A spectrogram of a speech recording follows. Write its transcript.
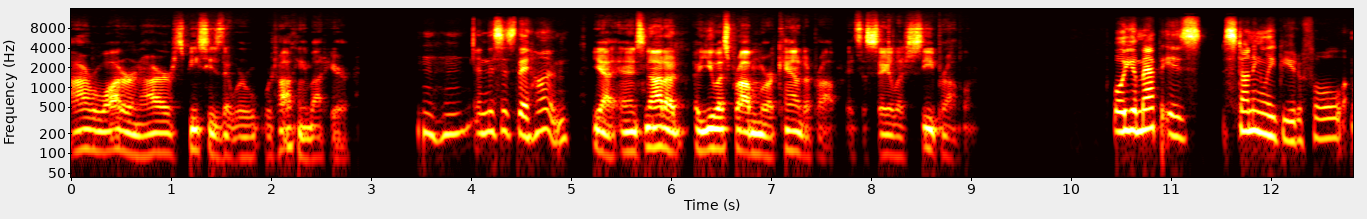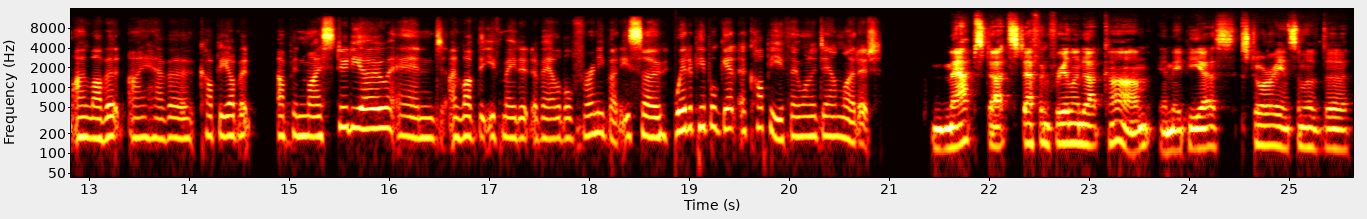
our water and our species that we're we're talking about here. Mm-hmm. And this is their home. Yeah, and it's not a, a U.S. problem or a Canada problem. It's a Salish Sea problem. Well, your map is stunningly beautiful. I love it. I have a copy of it up in my studio, and I love that you've made it available for anybody. So, where do people get a copy if they want to download it? Maps.stefanfreelan.com, M A P S story, and some of the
